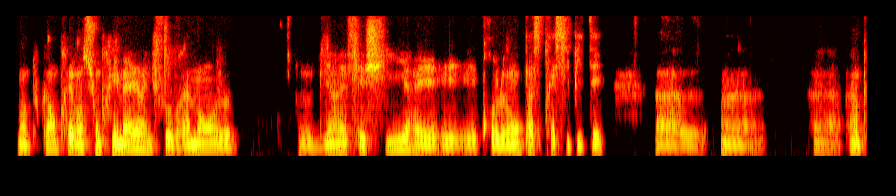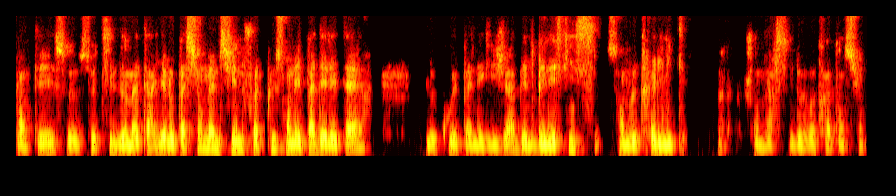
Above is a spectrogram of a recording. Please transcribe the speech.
mais en tout cas en prévention primaire, il faut vraiment bien réfléchir et, probablement pas se précipiter à, implanter ce, type de matériel aux patients, même si une fois de plus, on n'est pas délétère, le coût n'est pas négligeable et le bénéfice semble très limité. je vous remercie de votre attention.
